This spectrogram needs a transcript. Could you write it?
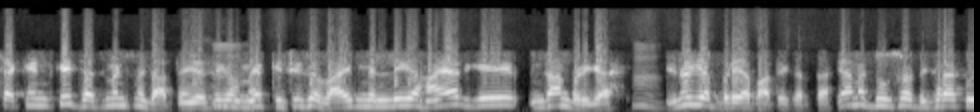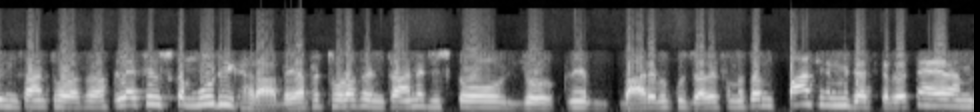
सेकंड के जजमेंट्स में जाते हैं जैसे कि हमें किसी से वाइब मिल रही है हाँ यार ये इंसान बढ़िया है। यू नो ये बढ़िया बातें करता है। या मैं दूसरा दिख रहा है कोई इंसान थोड़ा सा वैसे उसका मूड भी खराब है या फिर थोड़ा सा इंसान है जिसको जो अपने बारे में कुछ ज़्यादा समझता है हम पाँच सेकंड में जज कर देते हैं यार हम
